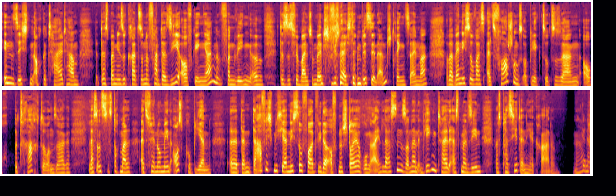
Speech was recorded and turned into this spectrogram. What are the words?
Innensichten auch geteilt haben, dass bei mir so gerade so eine Fantasie aufging, ja, von wegen, äh, dass es für manche Menschen vielleicht ein bisschen anstrengend sein mag, aber wenn ich sowas als Forschungsobjekt sozusagen auch betrachte und sage, lass uns das doch mal als Phänomen ausprobieren äh, dann darf ich mich ja nicht sofort wieder auf eine Steuerung einlassen, sondern im Gegenteil erstmal sehen, was passiert denn hier gerade. Ja? Genau.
